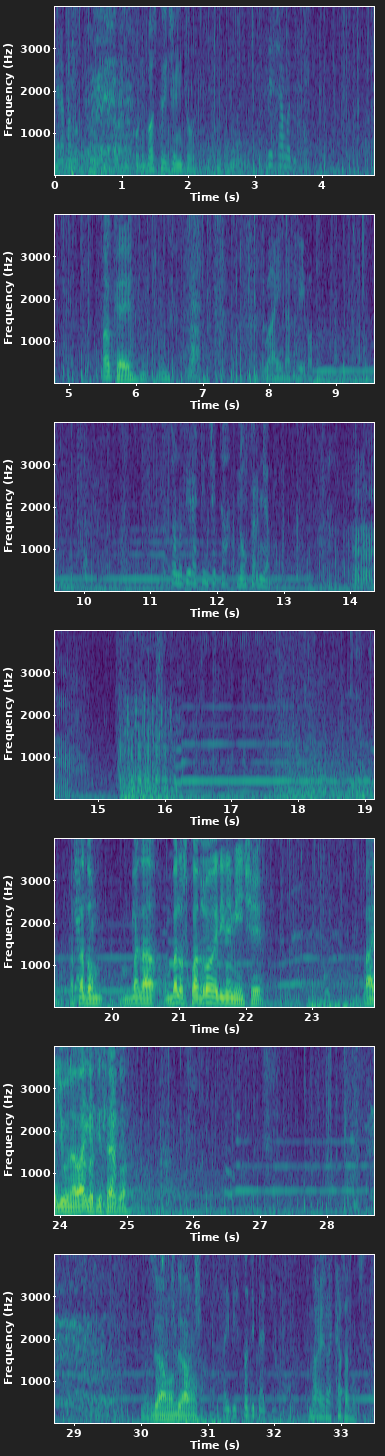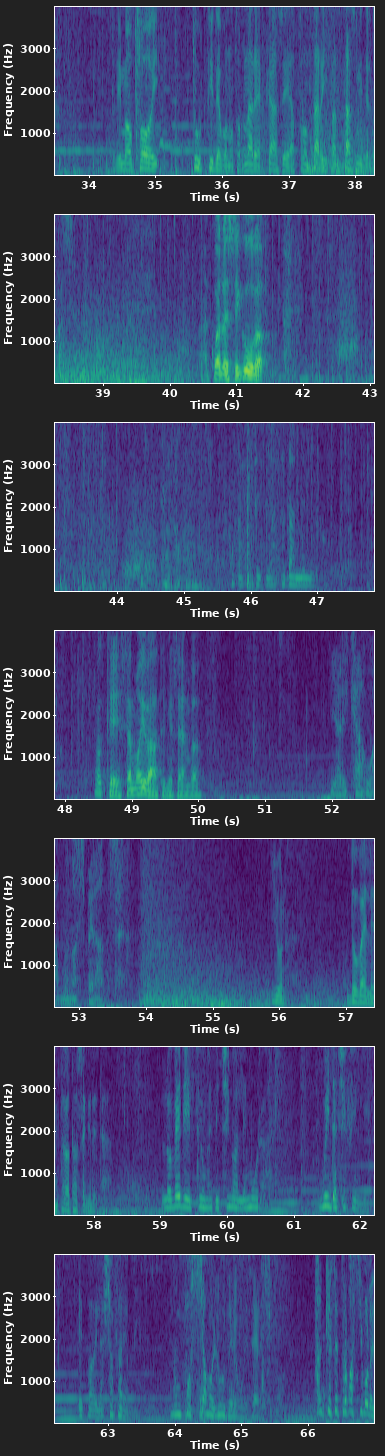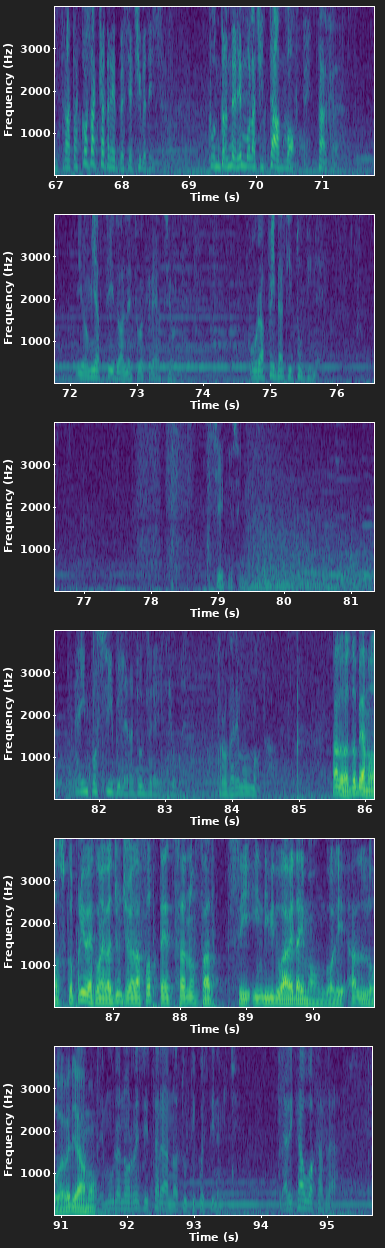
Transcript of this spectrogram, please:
Eravamo piccoli. Con i vostri genitori? Diciamo di sì. Ok. Guai in arrivo. Sono diretti in città. Non fermiamoli. Passato un, un bella- un bello squadrone di nemici. Vai Yuna, vai che ti seguo. Andiamo, andiamo. Hai visto di peggio. ma era a casa nostra. Prima o poi, tutti devono tornare a casa e affrontare i fantasmi del passato. Ah, Quello è sicuro. Casa nostra. Assediata dal nemico. Ok, siamo arrivati, mi sembra. Yarikawa non ha speranze. Yuna, dov'è l'entrata segreta? Lo vedi il fiume vicino alle mura? Guidaci fin lì e poi lascia fare a me. Non possiamo eludere un esercito. Anche se trovassimo l'entrata, cosa accadrebbe se ci vedessero? Condanneremmo la città a morte. Taka, io mi affido alle tue creazioni. Ora fidati tu di me. Sì, mio signore. È impossibile raggiungere il fiume. Troveremo un modo. Allora, dobbiamo scoprire come raggiungere la fortezza e non farsi individuare dai mongoli. Allora, vediamo. Le mura non resisteranno a tutti questi nemici. Yarikawa cadrà,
